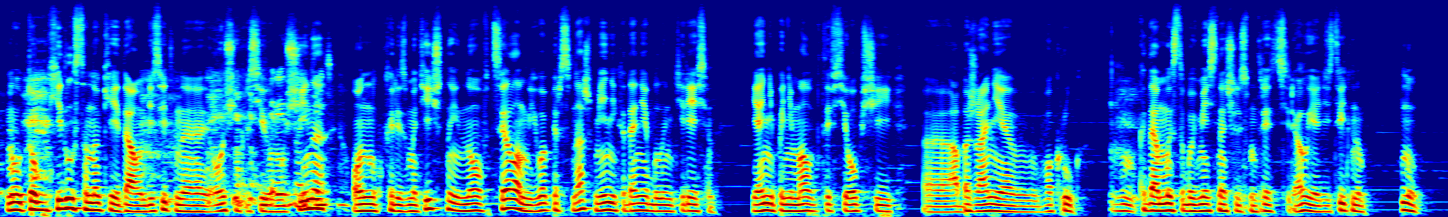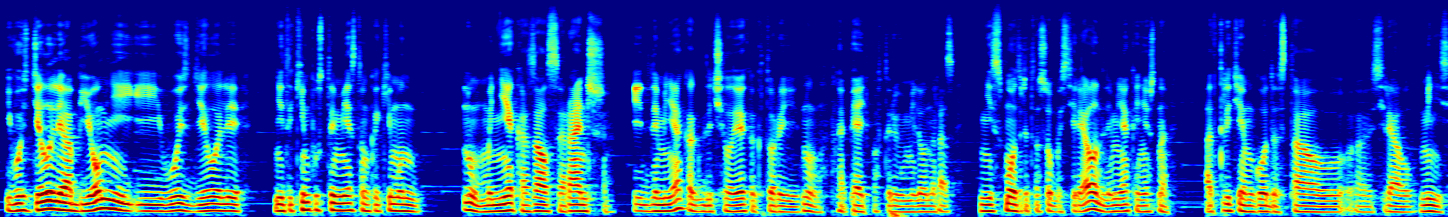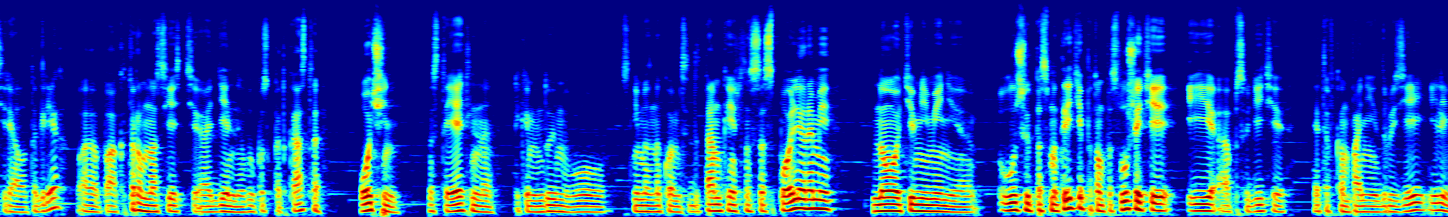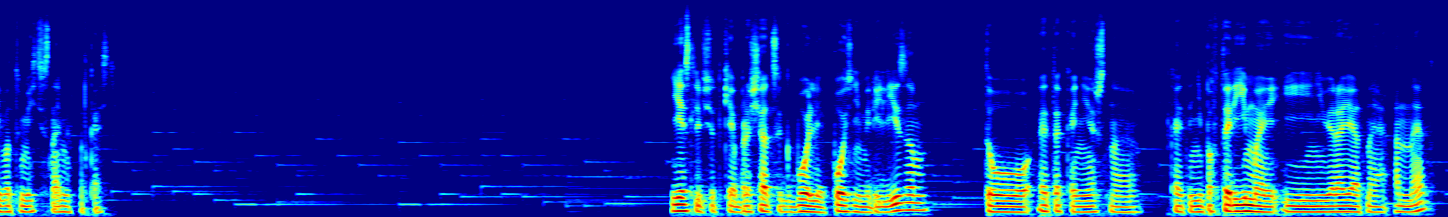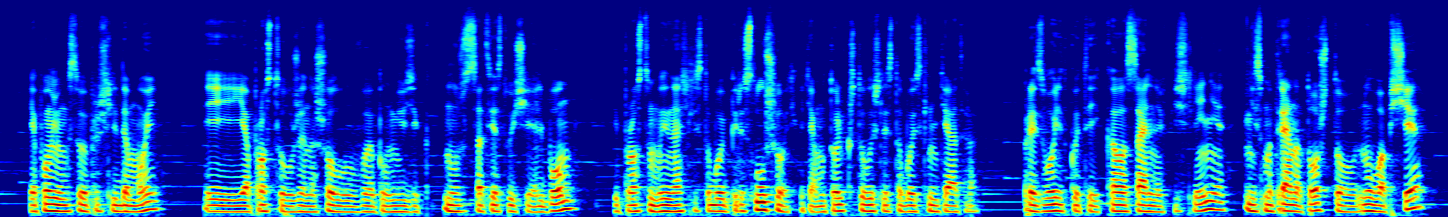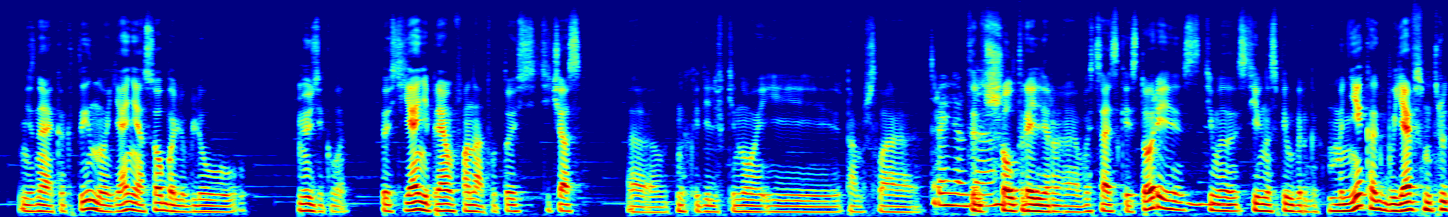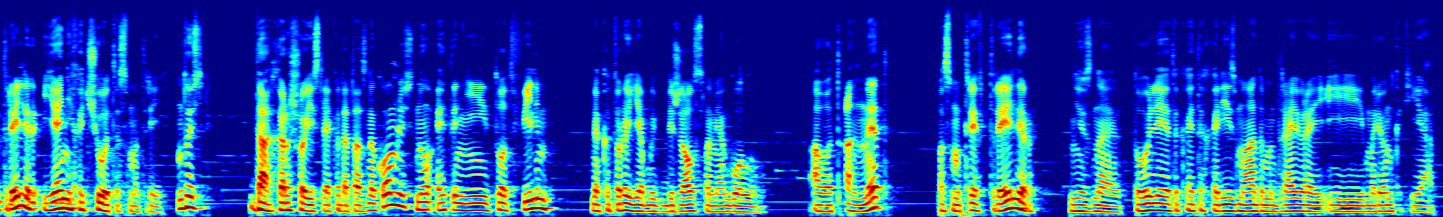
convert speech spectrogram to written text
Ну, Том Хиддлстон, окей, да, он действительно очень красивый мужчина, он харизматичный, но в целом его персонаж мне никогда не был интересен. Я не понимал этой всеобщей э, обожания вокруг. Ну, Когда мы с тобой вместе начали смотреть сериал, я действительно, ну, его сделали объемней, и его сделали не таким пустым местом, каким он, ну, мне казался раньше. И для меня, как для человека, который, ну, опять повторю миллион раз, не смотрит особо сериалы, для меня, конечно, открытием года стал э, сериал, мини-сериал «Это грех», э, о котором у нас есть отдельный выпуск подкаста. Очень настоятельно рекомендуем его с ним ознакомиться. Да там, конечно, со спойлерами, но, тем не менее, лучше посмотрите, потом послушайте и обсудите это в компании друзей или вот вместе с нами в подкасте. Если все-таки обращаться к более поздним релизам, то это, конечно, какая-то неповторимая и невероятная Аннет. Я помню, мы с тобой пришли домой, и я просто уже нашел в Apple Music ну, соответствующий альбом, и просто мы начали с тобой переслушивать, хотя мы только что вышли с тобой из кинотеатра. Производит какое-то колоссальное впечатление, несмотря на то, что, ну, вообще, не знаю, как ты, но я не особо люблю мюзиклы. То есть я не прям фанат. Вот, то есть сейчас вот мы ходили в кино, и там шла Трейлер, Тр- да. шел трейлер э, «Вестсайдской истории» Стива- Стивена Спилберга. Мне как бы, я смотрю трейлер, и я не хочу это смотреть. Ну, то есть, да, хорошо, если я когда-то ознакомлюсь, но это не тот фильм, на который я бы бежал, сломя голову. А вот Аннет, посмотрев трейлер, не знаю, то ли это какая-то харизма Адама Драйвера и Марион Котияр,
